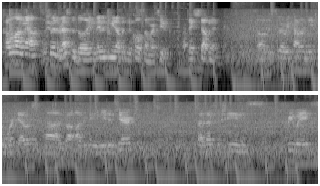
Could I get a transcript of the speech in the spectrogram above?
Come along now, I'll show you the rest of the building. Maybe we can meet up with Nicole somewhere too. Thanks for stopping in. So this is where we come and need to work out. Uh, we've got everything we need in here. Events machines, free weights,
